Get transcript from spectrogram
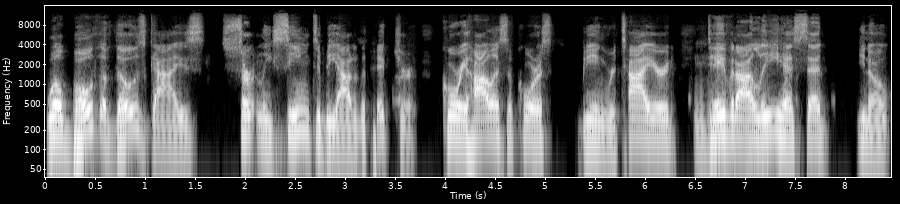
Well, both of those guys certainly seem to be out of the picture. Corey Hollis, of course, being retired. Mhm. David Ali has said, you know,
